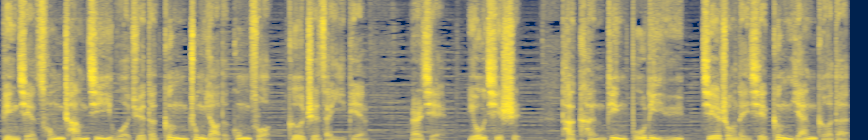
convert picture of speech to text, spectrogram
并且从长计议我觉得更重要的工作搁置在一边。而且，尤其是，它肯定不利于接受那些更严格的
